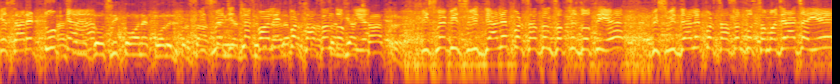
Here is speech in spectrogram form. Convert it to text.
ये सारे टूट के हैं। दोषी कौन है कॉलेज प्रशासन इसमें जितना कॉलेज प्रशासन दोषी है इसमें विश्वविद्यालय प्रशासन सबसे दोषी है। विश्वविद्यालय प्रशासन को समझना चाहिए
